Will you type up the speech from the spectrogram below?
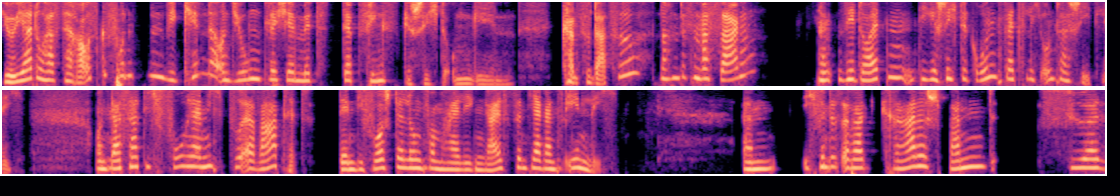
Julia, du hast herausgefunden, wie Kinder und Jugendliche mit der Pfingstgeschichte umgehen. Kannst du dazu noch ein bisschen was sagen? Ähm, sie deuten die Geschichte grundsätzlich unterschiedlich. Und das hatte ich vorher nicht so erwartet, denn die Vorstellungen vom Heiligen Geist sind ja ganz ähnlich. Ähm, ich finde es aber gerade spannend für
